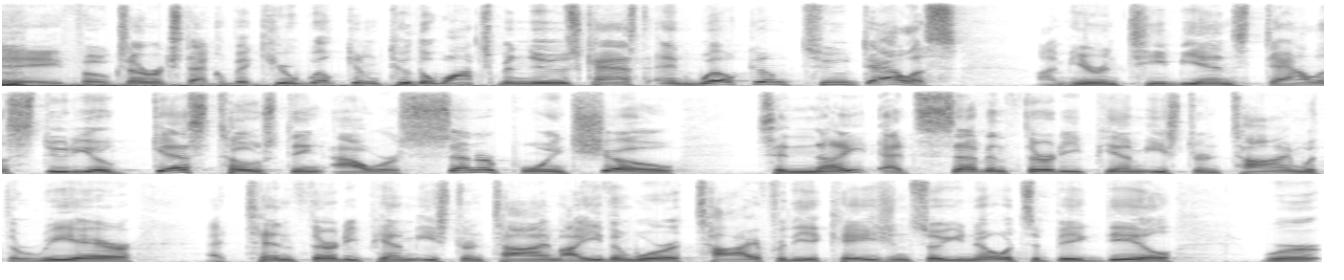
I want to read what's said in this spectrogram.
Hey, folks, Erick Stakelbeck here. Welcome to the Watchman Newscast and welcome to Dallas. I'm here in TBN's Dallas studio, guest hosting our Centerpoint show tonight at 7:30 p.m. Eastern Time with the re-air at 10:30 p.m. Eastern Time. I even wore a tie for the occasion, so you know it's a big deal. We're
